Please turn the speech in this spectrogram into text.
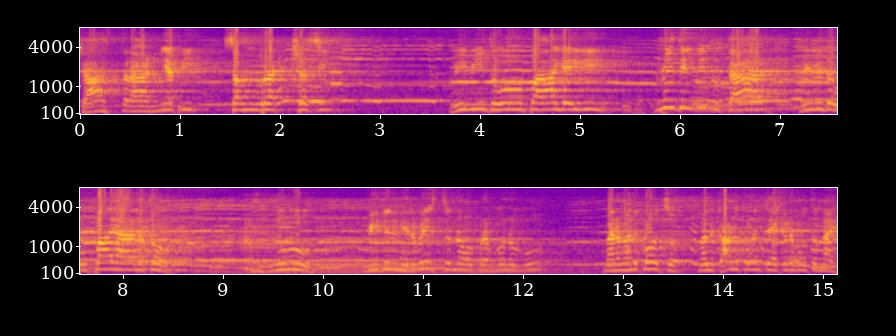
శాస్త్రాణ్యపి సంరక్షసి. వివిధోపాయై విధి వినుత వివిధ ఉపాయాలతో నువ్వు విధిని నిర్వహిస్తున్నావు ప్రభు నువ్వు. మనం అనుకోవచ్చు మన కానుకలంతా ఎక్కడ పోతున్నాయి?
